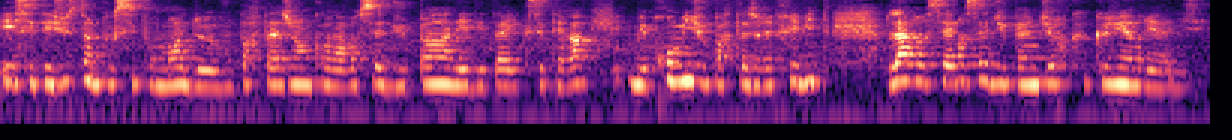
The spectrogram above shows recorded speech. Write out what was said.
et c'était juste impossible pour moi de vous partager encore la recette du pain, les détails etc. Mais promis je vous partagerai très vite la recette, recette du pain dur que je viens de réaliser.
